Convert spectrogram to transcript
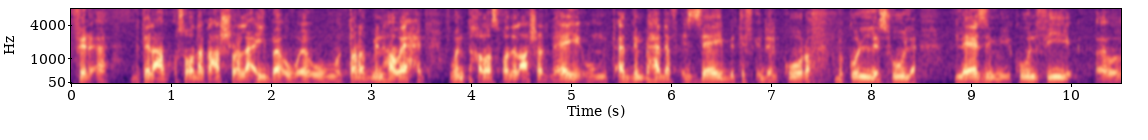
فرقة بتلعب قصادك 10 لعيبة واتطرد منها واحد وانت خلاص فاضل 10 دقائق ومتقدم بهدف إزاي بتفقد الكورة بكل سهولة؟ لازم يكون في آه،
